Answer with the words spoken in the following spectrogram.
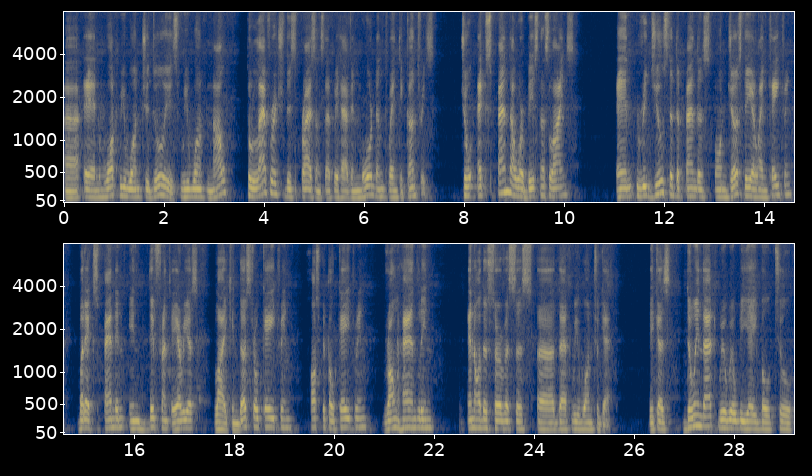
Uh, and what we want to do is we want now to leverage this presence that we have in more than 20 countries to expand our business lines and reduce the dependence on just the airline catering, but expanding in different areas like industrial catering, hospital catering, ground handling, and other services uh, that we want to get. Because doing that, we will be able to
